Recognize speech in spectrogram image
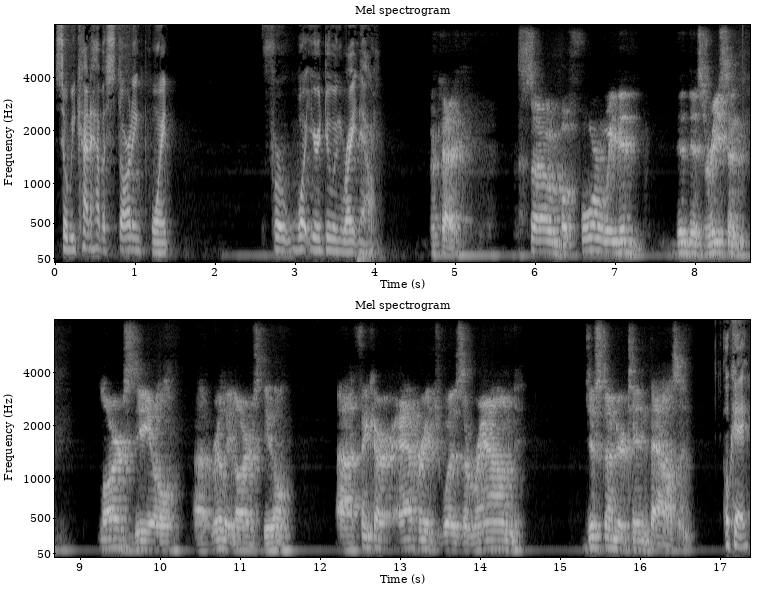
So we kind of have a starting point for what you're doing right now. Okay. So before we did did this recent large deal, uh, really large deal, uh, I think our average was around just under ten thousand. Okay.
